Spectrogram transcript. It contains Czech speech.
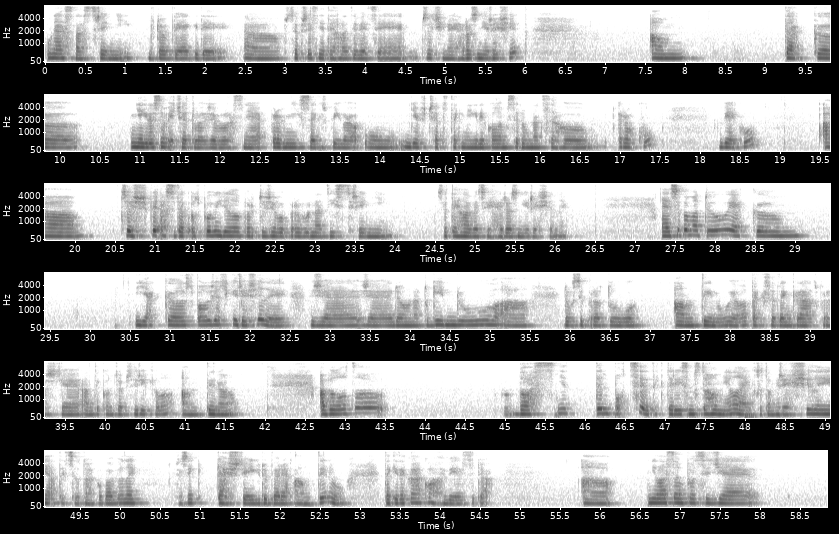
u nás na střední, v době, kdy uh, se přesně tyhle ty věci začínají hrozně řešit, um, tak uh, někde jsem i četla, že vlastně první sex bývá u děvčat tak někdy kolem 17. roku věku. A což by asi tak odpovídalo, protože opravdu na té střední se tyhle věci hrozně řešily. A já si pamatuju, jak, um, jak spolužačky řešily, že, že jdou na tu gindu a jdou si pro tu antinu, jo, tak se tenkrát prostě antikoncepci říkalo antina. A bylo to vlastně ten pocit, který jsem z toho měla, jak to tam řešili a teď se o tom jako bavili, že si každý, kdo bere antinu, tak je taková jako hvězda. A měla jsem pocit, že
